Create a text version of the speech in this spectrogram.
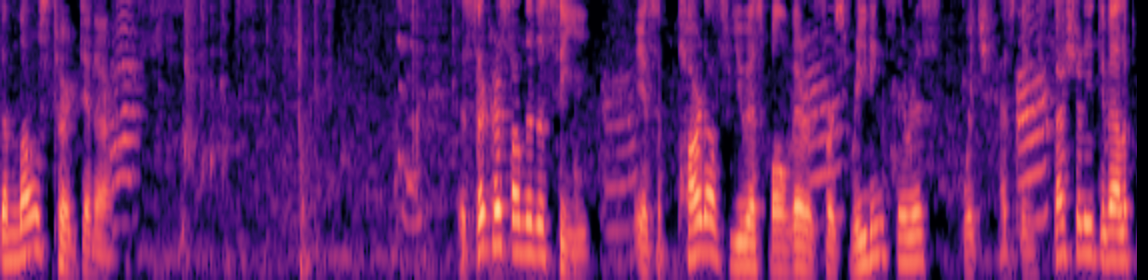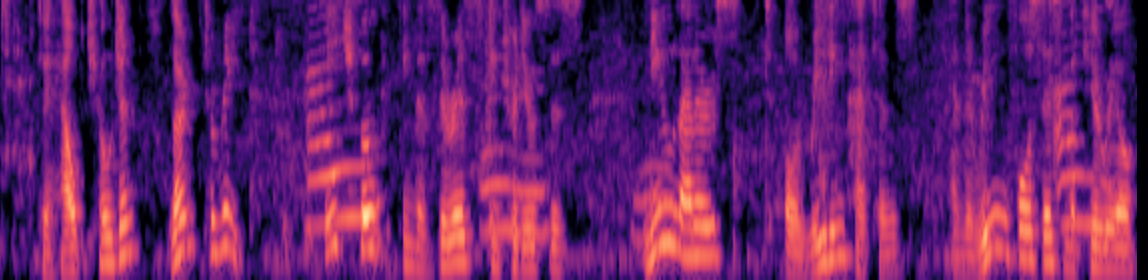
The Monster Dinner. The Circus Under the Sea is a part of Usborne very first reading series, which has been specially developed to help children learn to read. Each book in the series introduces new letters or reading patterns and reinforces material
